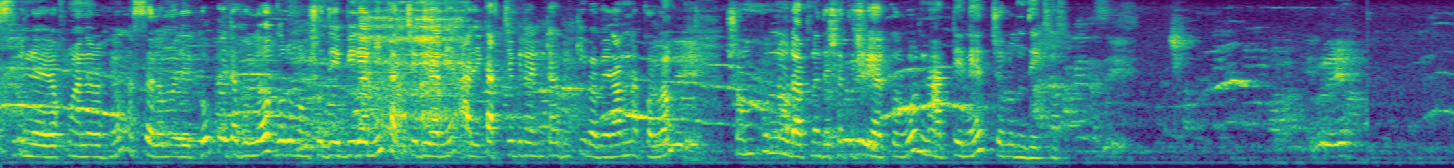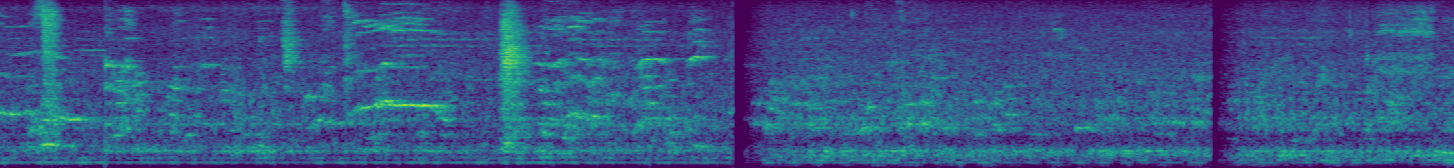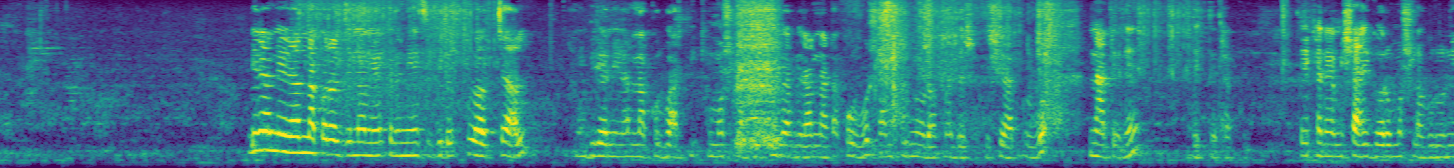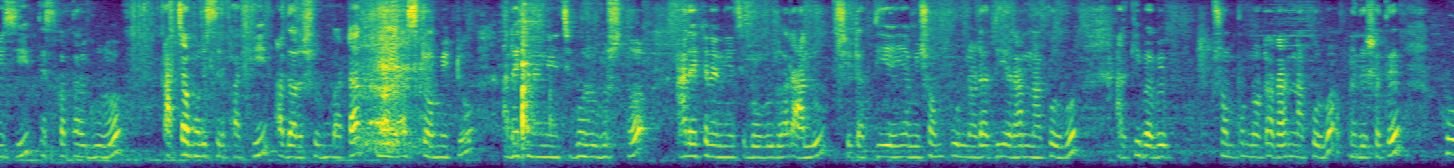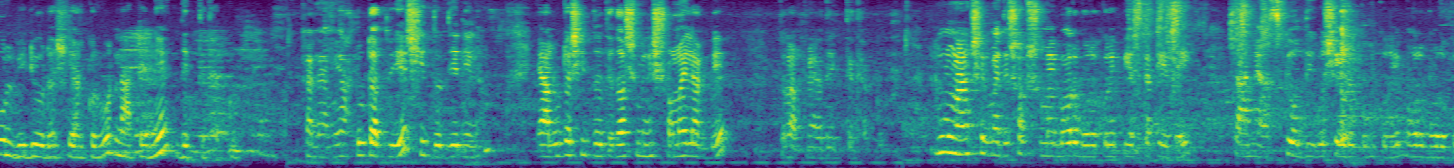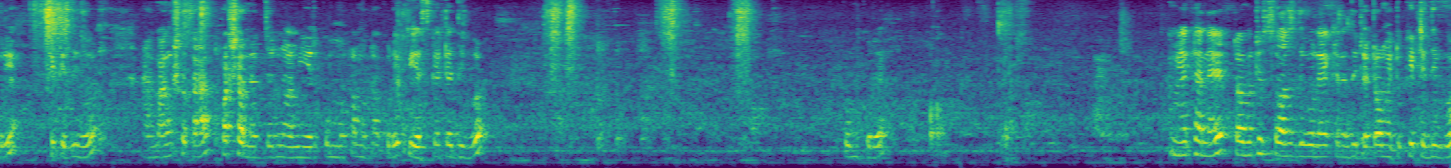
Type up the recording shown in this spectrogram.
বিসমিল্লাহ রহমান রহিম আসসালামু আলাইকুম। এটা হলো গরু মাংস দিয়ে বিরিয়ানি, কাচ্চি বিরিয়ানি। আর এই কাচ্চি বিরিয়ানিটা আমি কীভাবে রান্না করলাম সম্পূর্ণ ওটা আপনাদের সাথে শেয়ার করব। না টেনে চলুন দেখি। বিরিয়ানি রান্না করার জন্য আমি এখানে নিয়েছি পোলাও চাল। আমি বিরিয়ানি রান্না করব আর কী কী মশলা দিয়ে কীভাবে রান্নাটা করব সম্পূর্ণ ওটা আপনাদের সাথে শেয়ার করব, না টেনে দেখতে থাকুন। এখানে আমি শাহি গরম মশলা গুঁড়ো নিয়েছি, তেজপাতার গুঁড়ো, কাঁচামরিচের ফাঁকি, আদা, রসুন বাটা, পেঁয়াজ, টমেটো, আর এখানে নিয়েছি গরুর গোস্ত, আর এখানে নিয়েছি বগুড়ার আলু, সেটা দিয়েই আমি সম্পূর্ণটা দিয়ে রান্না করব। আর কীভাবে সম্পূর্ণটা রান্না করব আপনাদের সাথে ফুল ভিডিওটা শেয়ার করব, না টেনে দেখতে থাকুন। এখানে আমি আলুটা ধুয়ে সিদ্ধ দিয়ে নিলাম। এই আলুটা সিদ্ধ হতে দশ মিনিট সময় লাগবে তবে আপনারা দেখতে থাকুন। আমি মাংসের মধ্যে সবসময় বড় বড় করে পেঁয়াজ কাটিয়ে দেই, তা আমি আজকেও দিব সেই রকম করে বড় বড় করে কেটে দিব। আর মাংসটা কষানোর জন্য আমি এরকম মোটা মোটা করে পেঁয়াজ কেটে দিব। এরকম করে। আমি এখানে টমেটো সস দেবো না, এখানে দুইটা টমেটো কেটে দিব।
